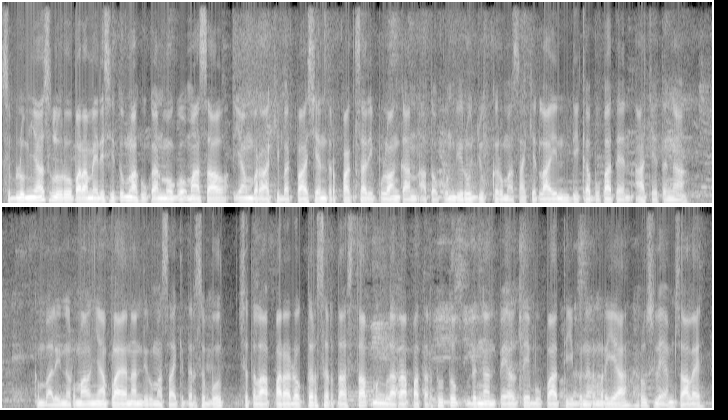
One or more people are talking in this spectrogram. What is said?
Sebelumnya, seluruh para medis itu melakukan mogok massal yang berakibat pasien terpaksa dipulangkan ataupun dirujuk ke rumah sakit lain di Kabupaten Aceh Tengah. Kembali normalnya pelayanan di rumah sakit tersebut setelah para dokter serta staf menggelar rapat tertutup dengan PLT Bupati Bener Meriah, Rusli M. Saleh,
